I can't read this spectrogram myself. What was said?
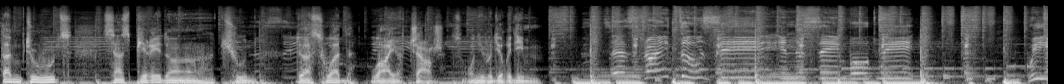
Time to Roots. C'est inspiré d'un tune de Aswad, Warrior Charge, au niveau du boat we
